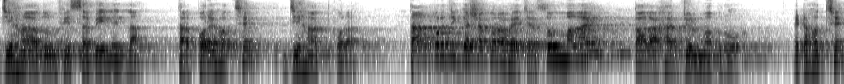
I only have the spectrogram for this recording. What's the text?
জিহাদুন ফিসাবিল্লাহ তারপরে হচ্ছে জিহাদ করা। তারপরে জিজ্ঞাসা করা হয়েছে, সোম্মা আই? কালা হাজ্জুল মাবরুর। এটা হচ্ছে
